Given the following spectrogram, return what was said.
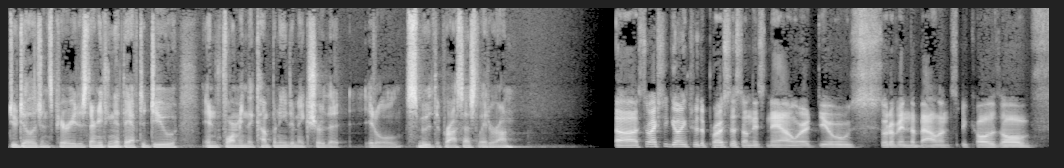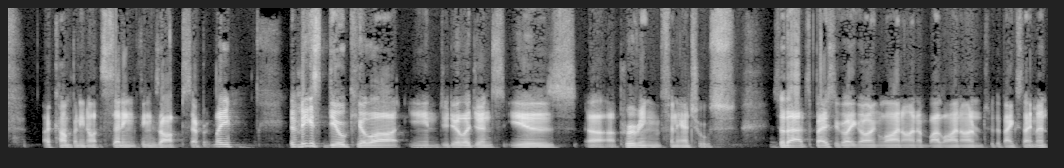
due diligence period, is there anything that they have to do in forming the company to make sure that it'll smooth the process later on? Uh, so actually going through the process on this now where it deals sort of in the balance because of a company not setting things up separately. The biggest deal killer in due diligence is uh, proving financials. So that's basically going line item by line item to the bank statement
